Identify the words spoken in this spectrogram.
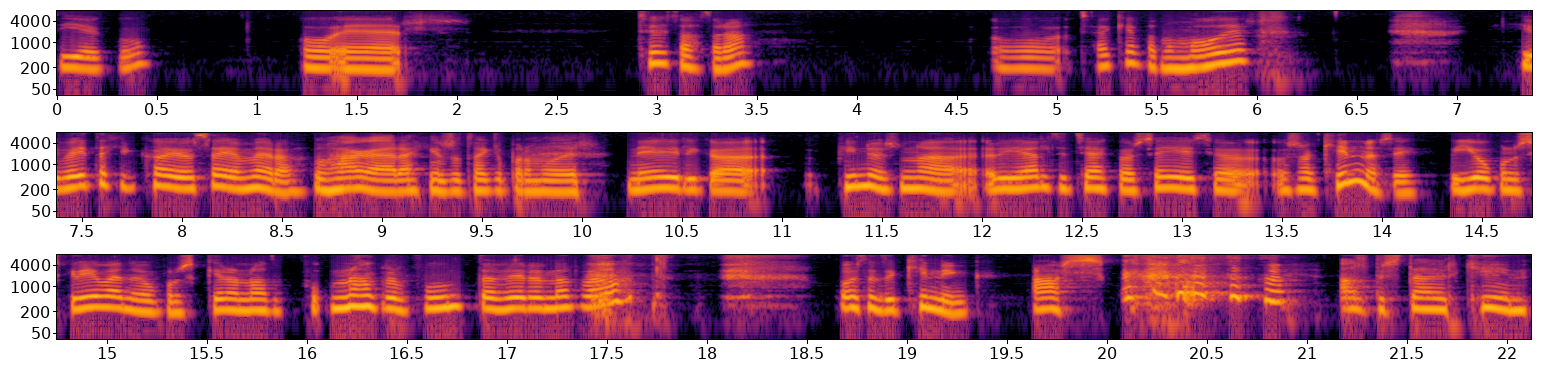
Diego og er 28 ára og tvekja bara móðir ég veit ekki hvað ég á að segja meira. Þú hagaðir ekki eins og takja bara móðir. Nefnir líka pínuð svona reality check og segja sér og svona kynna sig. Og ég var búin að skrifa þetta, ég var búin að skrifa nokkra púnta fyrir hennar þátt. Og þetta er kynning. Ask. Aldur staður kyn.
